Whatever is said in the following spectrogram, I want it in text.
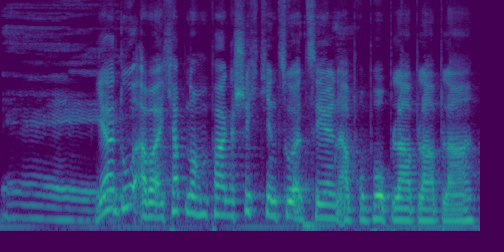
Äh, Ja, du, aber ich habe noch ein paar Geschichtchen zu erzählen, apropos bla bla bla.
